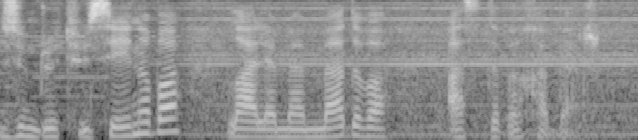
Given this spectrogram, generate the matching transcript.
Zümrüt Hüseynova, Lalə Məmmədova, ASTV xəbər.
